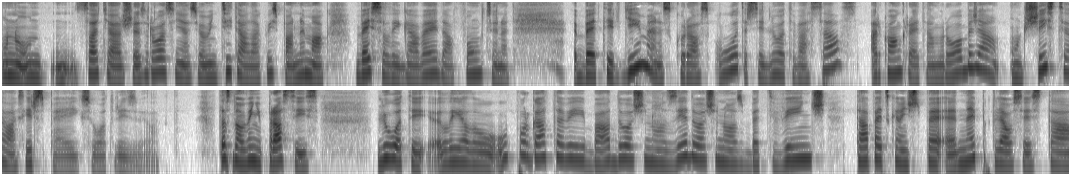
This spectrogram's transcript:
un, un saķērušies rociņās, jo viņi citādāk vispār nemāk veselīgā veidā funkcionēt. Bet ir ģimenes, kurās otrs ir ļoti vesels, ar konkrētām robežām, un šis cilvēks ir spējīgs otru izvilkt. Tas no viņa prasīs ļoti lielu upuru gatavību, atdošanos, ziedošanos, bet viņš tāpēc, ka viņš spē, nepakļausies tā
